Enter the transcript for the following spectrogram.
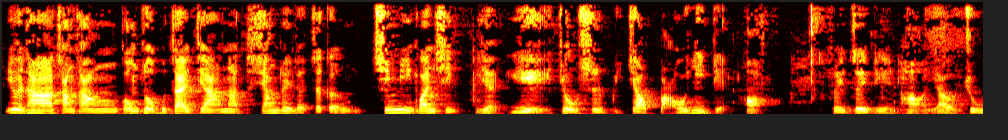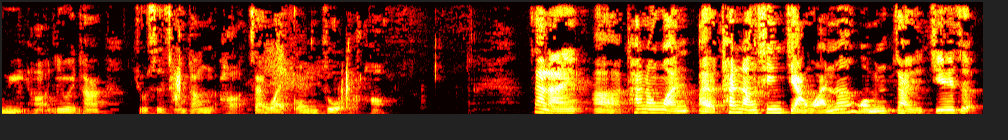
因为他常常工作不在家，那相对的这个亲密关系也也就是比较薄一点哈。所以这点哈要注意哈，因为他就是常常哈在外工作嘛哈。再来啊，贪狼完，呃，贪狼星讲完呢，我们再接着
